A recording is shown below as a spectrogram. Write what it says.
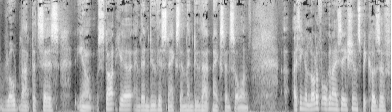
roadmap that says, you know, start here and then do this next and then do that next and so on. I think a lot of organizations, because of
